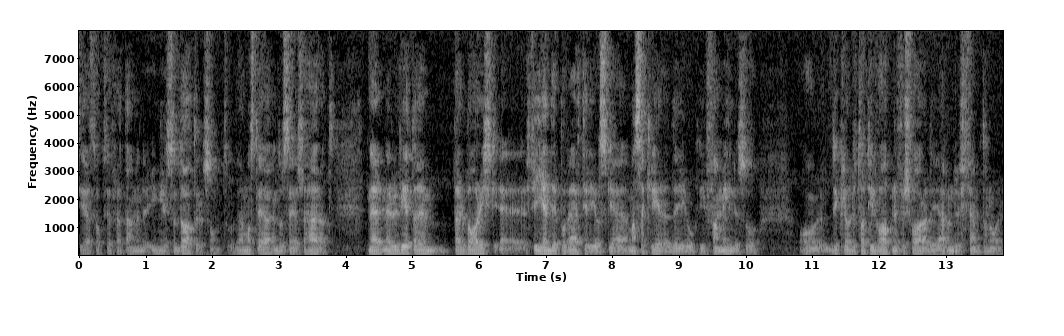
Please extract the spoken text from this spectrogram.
Och också för att använda yngre soldater och sånt. Och där måste jag ändå säga så här att när, när du vet att en barbarisk eh, fiende är på väg till dig och ska massakrera dig och din familj så och det är klart du tar till vapen och försvarar dig även om du är 15 år.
